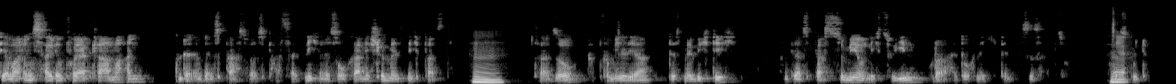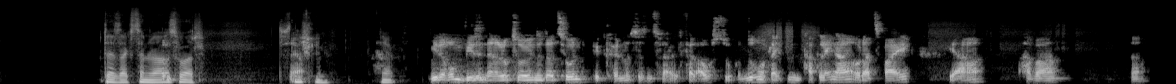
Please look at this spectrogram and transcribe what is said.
die Erwartungshaltung vorher klar machen und dann, wenn es passt oder es passt halt nicht. Und es ist auch gar nicht schlimm, wenn es nicht passt. Mhm. Sag so, hab Familie, das ist mir wichtig. Und das passt zu mir und nicht zu ihnen oder halt auch nicht, dann ist es halt so. Alles ja. gut. Da sagst du ein wahres Wort. Das ist ja. nicht schlimm. Ja. Wiederum, wir sind in einer luxuriösen Situation, wir können uns das im Zweifelsfall aussuchen. Suchen wir vielleicht einen Tag länger oder zwei, ja, aber ja,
